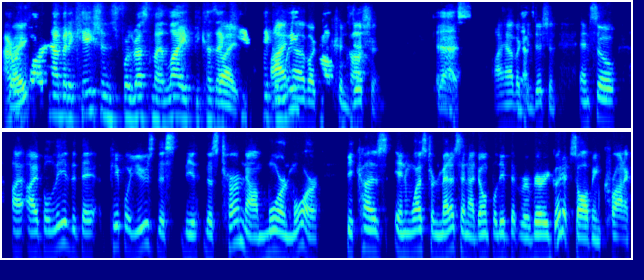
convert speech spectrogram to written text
I right? require now medications for the rest of my life because right. I can't take away. I have a condition. Yes. I have a yes. condition. And so I, I, believe that they people use this the, this term now more and more because in Western medicine, I don't believe that we're very good at solving chronic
